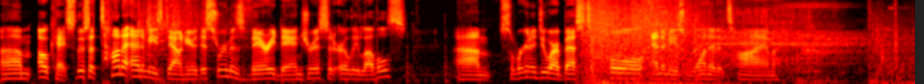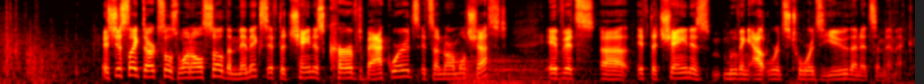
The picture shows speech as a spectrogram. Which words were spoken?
Um, okay, so there's a ton of enemies down here. This room is very dangerous at early levels. Um, so we're going to do our best to pull enemies one at a time. It's just like Dark Souls 1 also, the mimics, if the chain is curved backwards, it's a normal chest. If it's uh, if the chain is moving outwards towards you, then it's a mimic.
